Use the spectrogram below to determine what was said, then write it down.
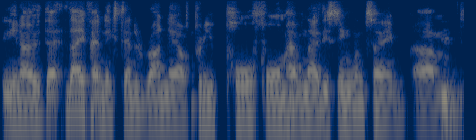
you know, they've had an extended run now of pretty poor form, haven't they? This England team. Um, mm.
